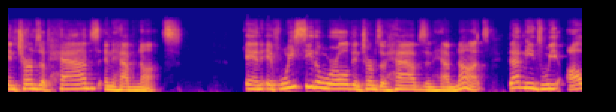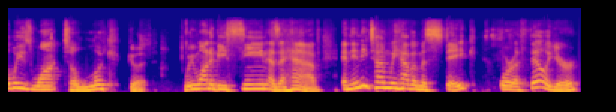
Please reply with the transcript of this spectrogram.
in terms of haves and have nots. And if we see the world in terms of haves and have nots, that means we always want to look good. We want to be seen as a have. And anytime we have a mistake or a failure,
